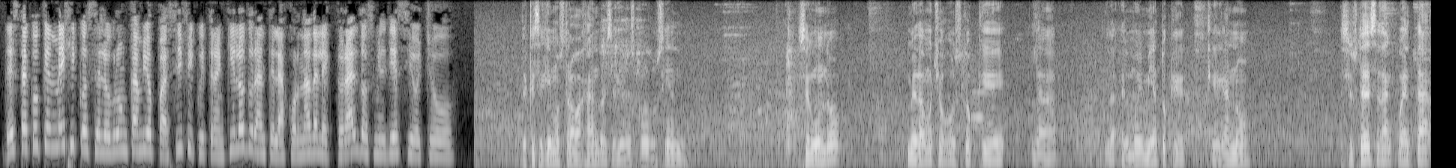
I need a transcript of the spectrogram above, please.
Destacó que en México se logró un cambio pacífico y tranquilo durante la jornada electoral 2018. De que seguimos trabajando y seguimos produciendo. Segundo, me da mucho gusto que el movimiento que, ganó, si ustedes se dan cuenta,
